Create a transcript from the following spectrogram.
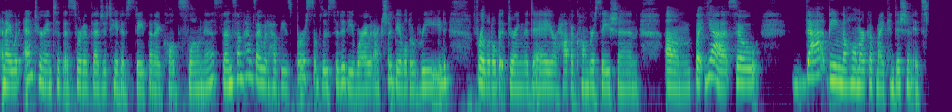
And I would enter into this sort of vegetative state that I called slowness. And sometimes I would have these bursts of lucidity where I would actually be able to read for a little bit during the day or have a conversation. Um, but yeah, so that being the hallmark of my condition its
